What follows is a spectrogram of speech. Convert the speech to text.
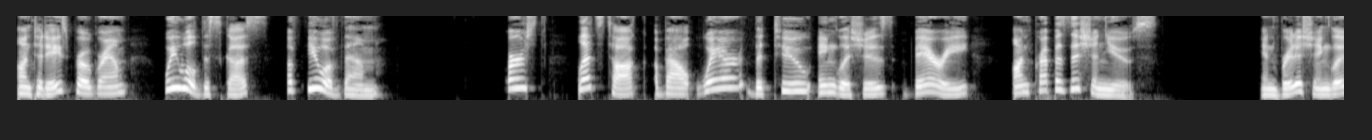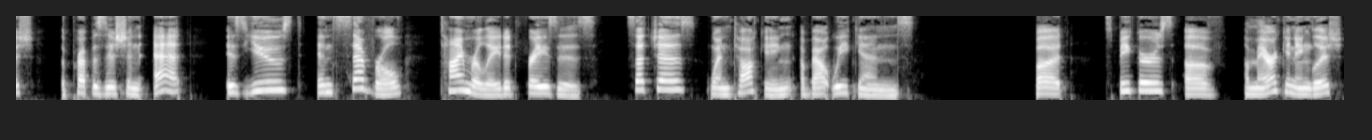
On today's program, we will discuss a few of them. First, let's talk about where the two Englishes vary on preposition use. In British English, the preposition at is used in several time related phrases, such as when talking about weekends. But speakers of American English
